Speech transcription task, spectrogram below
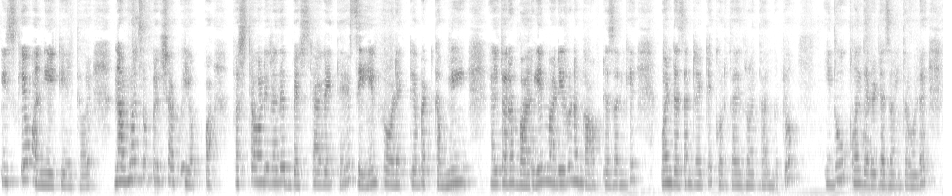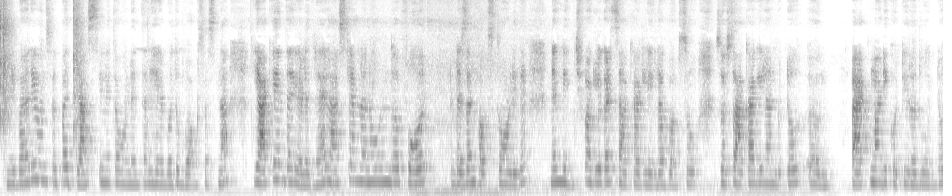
ಪೀಸ್ಗೆ ಒನ್ ಏಯ್ಟಿ ಹೇಳ್ತಾವ್ರೆ. ನಮ್ಮಂತ ಫುಲ್ ಶಾಕು ಯಪ್ಪ ಫಸ್ಟ್ ತಗೊಂಡಿರೋದೇ ಬೆಸ್ಟ್ ಆಗೈತೆ ಸೇಮ್ ಪ್ರಾಡಕ್ಟೇ ಬಟ್ ಕಮ್ಮಿ ಹೇಳ್ತಾರೆ ಬಾರ್ಗೇನ್ ಮಾಡಿದ್ರು, ನಮ್ಗೆ ಹಾಫ್ ಡಜನ್ಗೆ ಒನ್ ಡಜನ್ ರೇಟೇ ಕೊಡ್ತಾಯಿದ್ರು ಅಂತ ಅಂದ್ಬಿಟ್ಟು. ಇದು ಒಂದೆರಡು ಡಜನ್ ತಗೊಂಡೆ. ಈ ಬಾರಿ ಒಂದು ಸ್ವಲ್ಪ ಜಾಸ್ತಿನೇ ತಗೊಂಡೆ ಅಂತಲೇ ಹೇಳ್ಬೋದು ಬಾಕ್ಸಸ್ನ ಯಾಕೆ ಅಂತ ಹೇಳಿದ್ರೆ ಲಾಸ್ಟ್ ಟೈಮ್ ನಾನು ಒಂದು ಫೋರ್ ಡಜನ್ ಬಾಕ್ಸ್ ತೊಗೊಂಡಿದ್ದೆ. ನಂಗೆ ನಿಜವಾಗ್ಲೂ ಸಾಕಾಗಲಿಲ್ಲ ಬಾಕ್ಸು ಸೊ ಸಾಕಾಗಿಲ್ಲ ಅಂದ್ಬಿಟ್ಟು ಪ್ಯಾಕ್ ಮಾಡಿ ಕೊಟ್ಟಿರೋದು ಉಂಟು.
